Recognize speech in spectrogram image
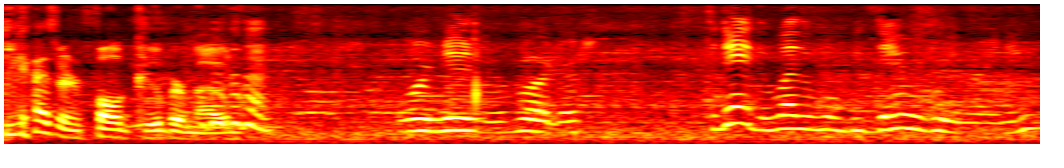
You guys are in full goober mode. We're news reporters. Today the weather will be Dairy Queen raining.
